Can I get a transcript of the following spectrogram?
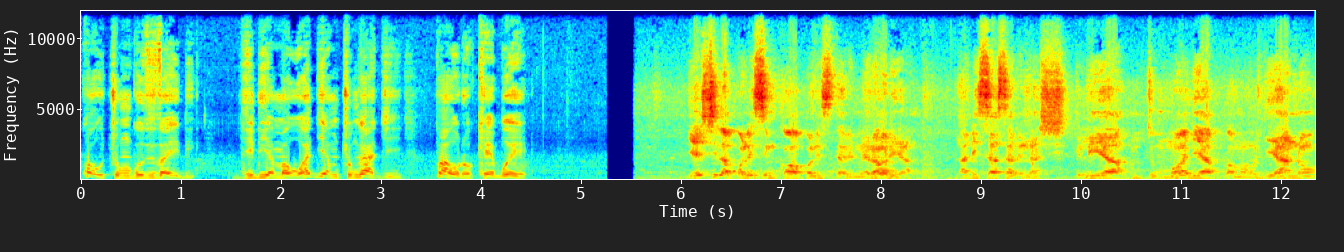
kwa uchunguzi zaidi dhidi ya mauaji ya mchungaji Paulo Kebwe. Jeshi la polisi mkoa wa polisi Tarime Rorya hadi sasa linashikilia mtu mmoja kwa mahojiano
